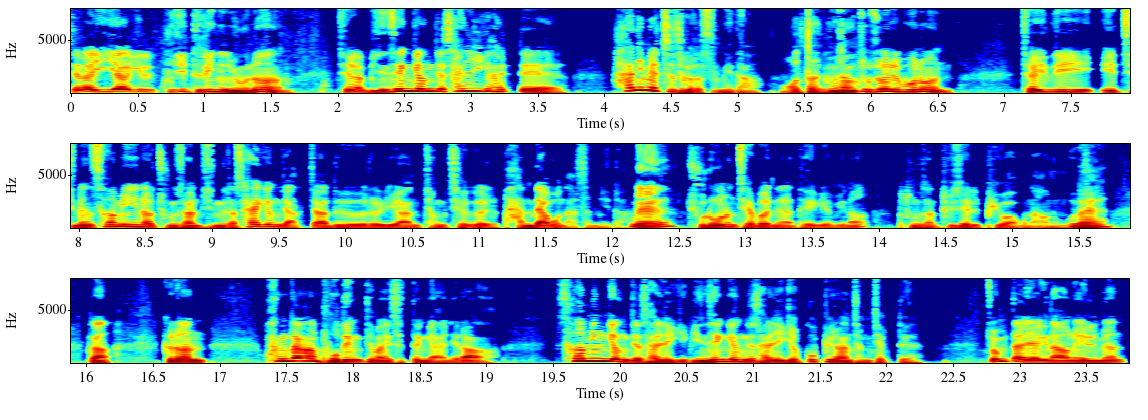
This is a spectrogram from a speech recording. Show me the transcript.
제가 이 이야기를 굳이 드리는 이유는 제가 민생경제 살리기 할 때 한이 맺혀서 그렇습니다. 어떤 항상 조선일보는 저희들이 지는 서민이나 중산층이나 사회경제 약자들을 위한 정책을 반대하고 나섭니다. 네. 주로는 재벌이나 대기업이나 부동산 투자를 비호하고 나오는 거죠. 네. 그러니까 그런 황당한 보도 형태만 있었던 게 아니라 서민 경제 살리기, 민생 경제 살리기에 꼭 필요한 정책들. 좀 이따 이야기 나오는 들면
